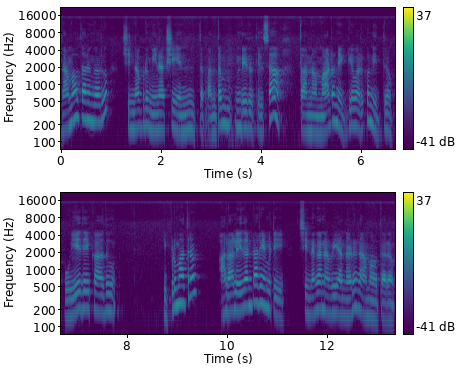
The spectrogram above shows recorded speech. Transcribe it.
రామావతారం గారు చిన్నప్పుడు మీనాక్షి ఎంత పంతం ఉండేదో తెలుసా? తన మాట నెగ్గే వరకు నిద్రపోయేదే కాదు. ఇప్పుడు మాత్రం అలా లేదంటారేమిటి? చిన్నగా నవ్వి అన్నాడు రామావతారం.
